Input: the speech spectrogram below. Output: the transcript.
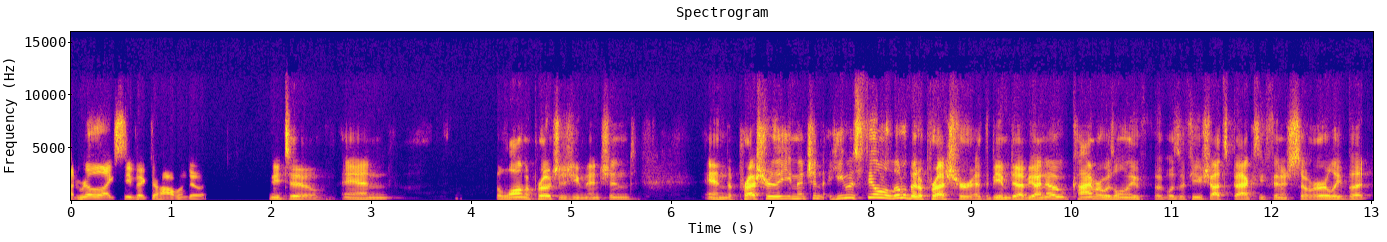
I'd really like to see Viktor Hovland do it. Me too. And the long approaches you mentioned and the pressure that you mentioned, he was feeling a little bit of pressure at the BMW. I know Kaymer was only was a few shots back he finished so early, but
